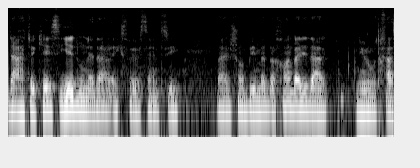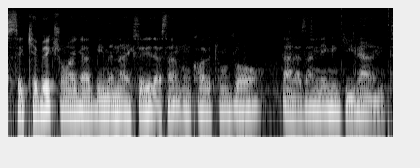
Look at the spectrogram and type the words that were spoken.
ده تا case یه دونه در Express Entry برای شما بیمه بخوان ولی در نیرو متخصص کبک شما اگر بیمه نگذارید اصلا اون کارتون رو در نظر نمی‌گیرند.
